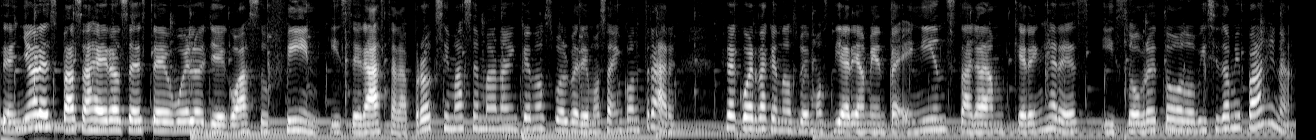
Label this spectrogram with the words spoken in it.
Señores pasajeros, este vuelo llegó a su fin y será hasta la próxima semana en que nos volveremos a encontrar. Recuerda que nos vemos diariamente en Instagram, Keren Jerez, y sobre todo visita mi página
